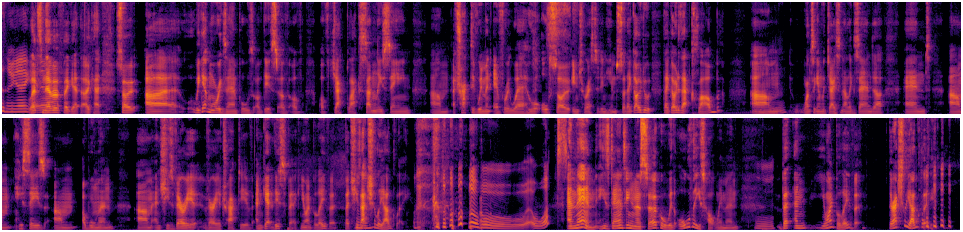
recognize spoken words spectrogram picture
yeah, Let's yeah. never forget that. Okay, so uh, we get more examples of this of of of Jack Black suddenly seeing um, attractive women everywhere who are also interested in him. So they go to they go to that club um, once again with Jason Alexander, and um, he sees um, a woman. Um, and she's very, very attractive. And get this, Beck, you won't believe it, but she's actually ugly. What? And then he's dancing in a circle with all these hot women, but and you won't believe it, they're actually ugly.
